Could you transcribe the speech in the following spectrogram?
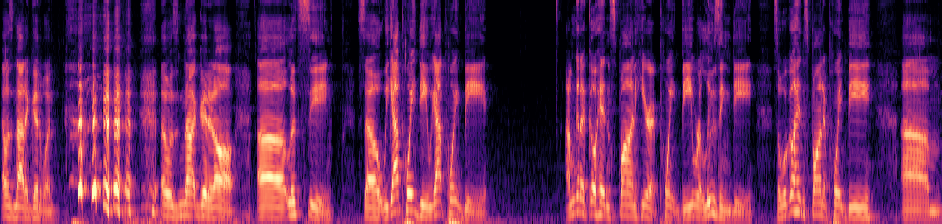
that was not a good one. that was not good at all. Uh, let's see. So we got point D, we got point B. I'm gonna go ahead and spawn here at point B. We're losing D. So we'll go ahead and spawn at point B. Um,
